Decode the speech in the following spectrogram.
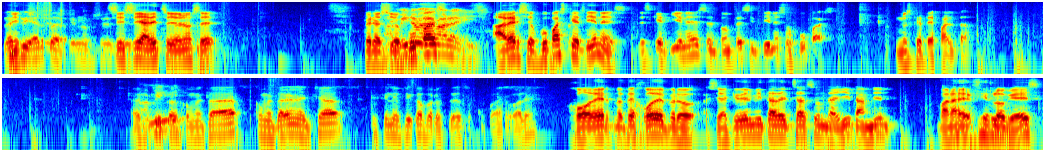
no es cierto. Es que no sé, Sí, tío. sí, ha dicho yo no sé. Pero si A no ocupas... A ver, si ocupas, ¿qué tienes? Es que tienes, entonces si tienes, ocupas. No es que te falta. A ver, A mí- chicos, comentar, comentar en el chat qué significa para ustedes ocupar, ¿vale? Joder, no te jode, pero si aquí del mitad del chat son de allí también, van a decir lo que es.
